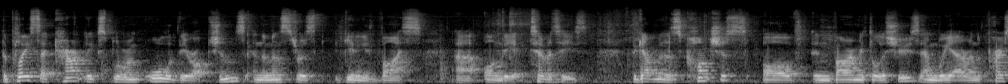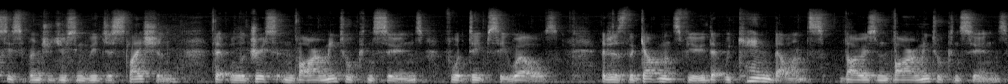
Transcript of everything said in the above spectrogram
The police are currently exploring all of their options, and the Minister is getting advice uh, on the activities. The government is conscious of environmental issues, and we are in the process of introducing legislation that will address environmental concerns for deep sea wells. It is the government's view that we can balance those environmental concerns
